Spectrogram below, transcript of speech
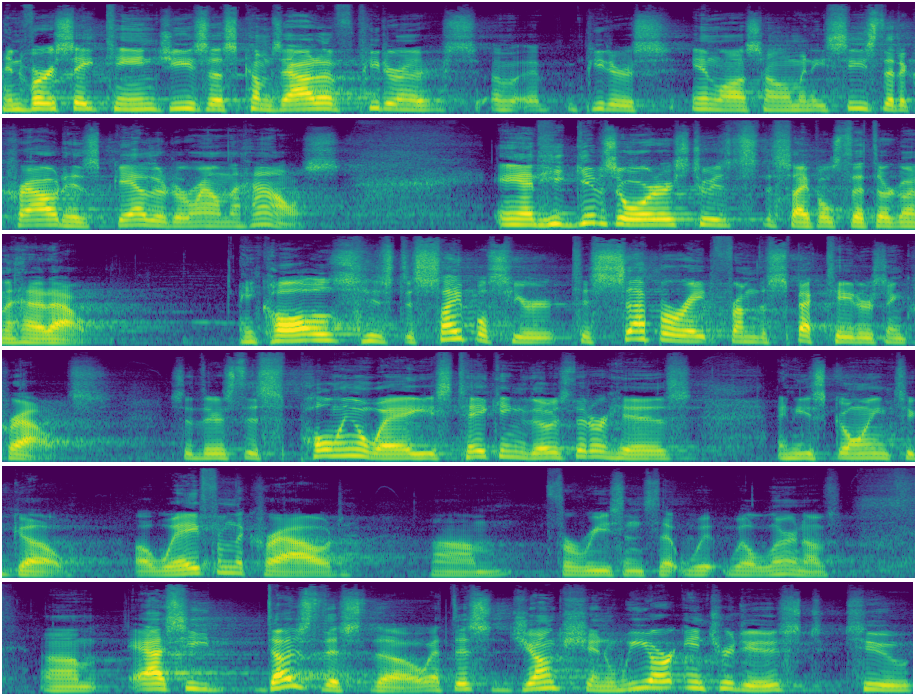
In verse 18, Jesus comes out of Peter's, uh, Peter's in law's home and he sees that a crowd has gathered around the house. And he gives orders to his disciples that they're going to head out. He calls his disciples here to separate from the spectators and crowds. So there's this pulling away. He's taking those that are his, and he's going to go away from the crowd um, for reasons that we, will learn of. Um, as he does this, though, at this junction, we are introduced to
